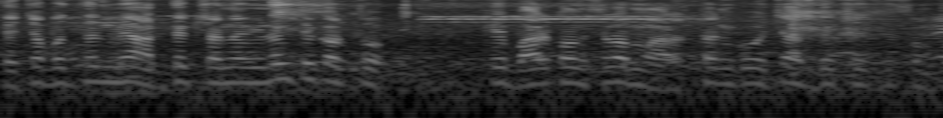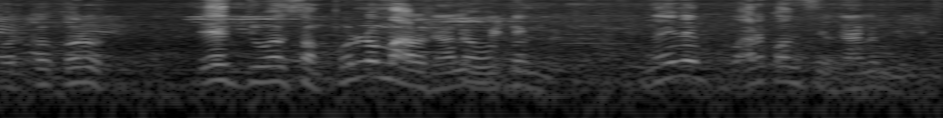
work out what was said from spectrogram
त्याच्याबद्दल मी अध्यक्षांना विनंती करतो की बार काउन्सिल ऑफ महाराष्ट्र आणि गोव्याच्या अध्यक्षाशी संपर्क करून एक दिवस संपूर्ण महाराष्ट्र. नाही नाही बार काउन्सिल झालं meeting.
